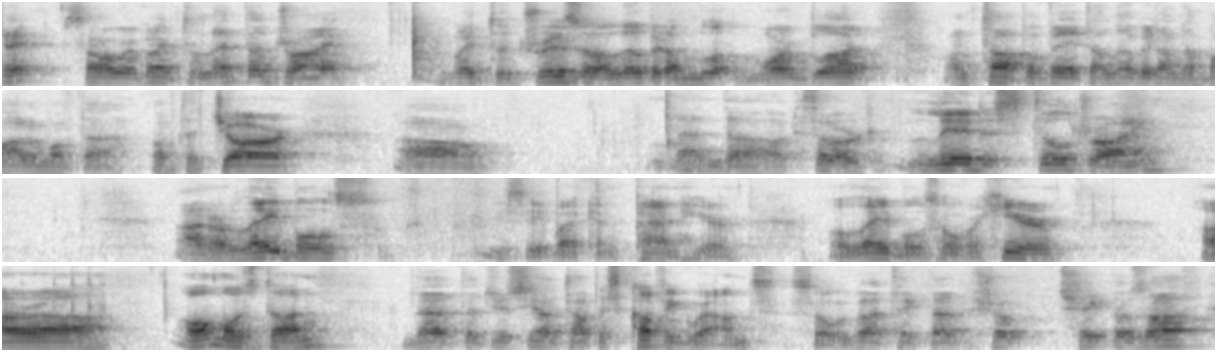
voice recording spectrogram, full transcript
Okay, so we're going to let that dry. I'm going to drizzle a little bit of bl more blood on top of it, a little bit on the bottom of the of the jar. Uh, and uh, like I said, our lid is still drying. And our labels, you see if I can pan here, the labels over here are uh, almost done that that you see on top is coffee grounds. So we're going to take that, shake those off,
